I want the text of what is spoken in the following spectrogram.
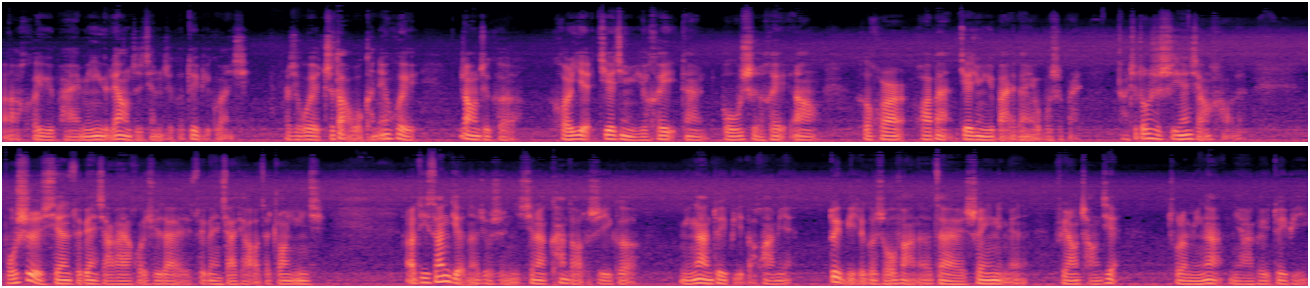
啊，黑与白明与亮之间的这个对比关系。而且我也知道我肯定会让这个荷叶接近于黑，但不是黑；让荷花花瓣接近于白，但又不是白啊，这都是事先想好的。不是先随便瞎拍，回去再随便瞎调，再装运气。而第三点呢，就是你现在看到的是一个明暗对比的画面。对比这个手法呢，在摄影里面非常常见。除了明暗，你还可以对比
